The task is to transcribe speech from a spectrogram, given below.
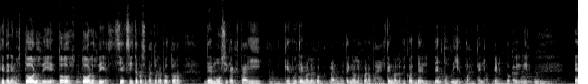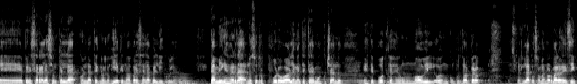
que tenemos todos los días, todos, todos los días. Si existe, por supuesto, un reproductor de música que está ahí, que es muy tecnológico, bueno, muy tecnológico, no, pues es el tecnológico de estos días, pues, que, que nos toca vivir. Eh, pero esa relación con la, con la tecnología que no aparece en la película, también es verdad. Nosotros probablemente estemos escuchando este podcast en un móvil o en un computador, pero eso es la cosa más normal. Es decir,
